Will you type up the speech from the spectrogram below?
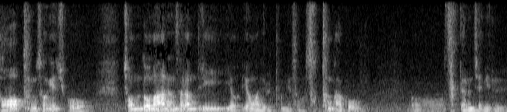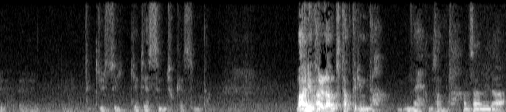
더 풍성해지고 좀 더 많은 사람들이 영화제를 통해서 소통하고 어, 색다른 재미를 느낄 수 있게 됐으면 좋겠습니다. 많이 관람 부탁드립니다. 네. 감사합니다. 감사합니다.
